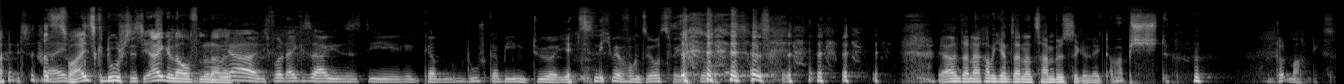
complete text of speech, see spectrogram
Hast du heiß geduscht? Ist die eingelaufen oder was? ja, ich wollte eigentlich sagen, es ist die Ka- Duschkabinentür jetzt nicht mehr funktionsfähig. So. Ja, und danach habe ich an seiner Zahnbürste geleckt. Aber pst. das macht nichts.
